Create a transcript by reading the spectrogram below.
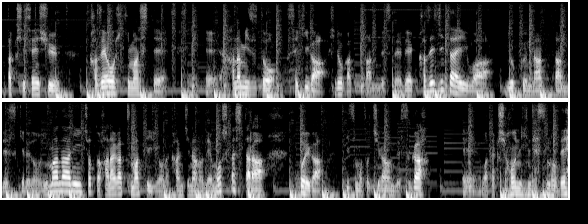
私、先週、風邪をひきまして、えー、鼻水と咳がひどかったんですね。で、風邪自体は良くなったんですけれど、未だにちょっと鼻が詰まっているような感じなので、もしかしたら声がいつもと違うんですが、えー、私本人ですので、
